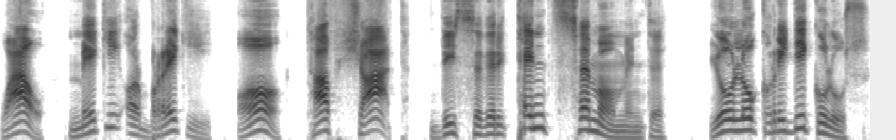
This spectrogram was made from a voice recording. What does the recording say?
Wow, makey or breaky? Oh, tough shot. This very tense moment. You look ridiculous.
